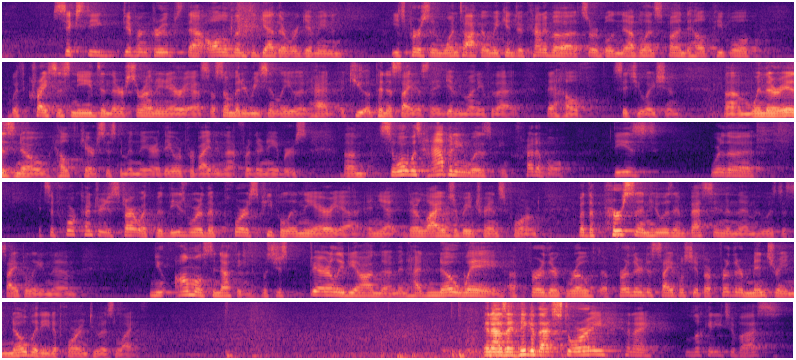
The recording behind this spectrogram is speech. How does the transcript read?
60 different groups that all of them together were giving each person one taka weekend to kind of a sort of benevolence fund to help people with crisis needs in their surrounding area. So somebody recently who had had acute appendicitis, they had given money for that, that health situation. Um, when there is no health care system in the area, they were providing that for their neighbors. Um, so what was happening was incredible. These were the, it's a poor country to start with, but these were the poorest people in the area, and yet their lives are being transformed. But the person who was investing in them, who was discipling them, knew almost nothing, was just barely beyond them, and had no way of further growth, of further discipleship, of further mentoring, nobody to pour into his life. And as I think of that story and I look at each of us,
